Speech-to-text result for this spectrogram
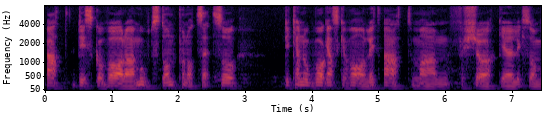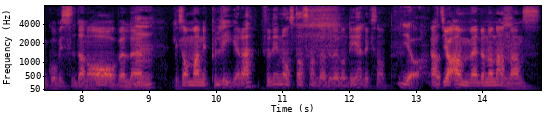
Att det ska vara motstånd på något sätt. Så det kan nog vara ganska vanligt att man försöker liksom gå vid sidan av eller Mm. liksom manipulera. För det är någonstans handlar det väl om det liksom. Ja. Att jag använder någon annans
